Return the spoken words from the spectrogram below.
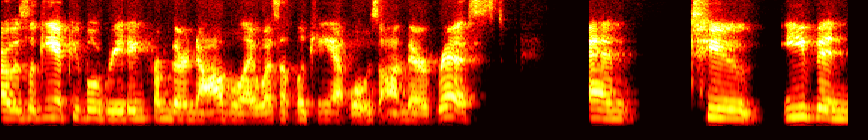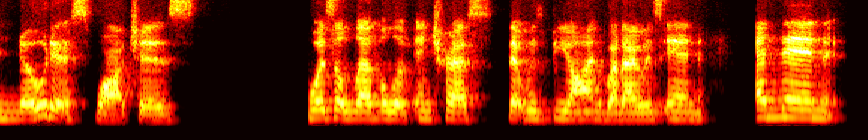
I was looking at people reading from their novel. I wasn't looking at what was on their wrist. And to even notice watches was a level of interest that was beyond what I was in. And then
